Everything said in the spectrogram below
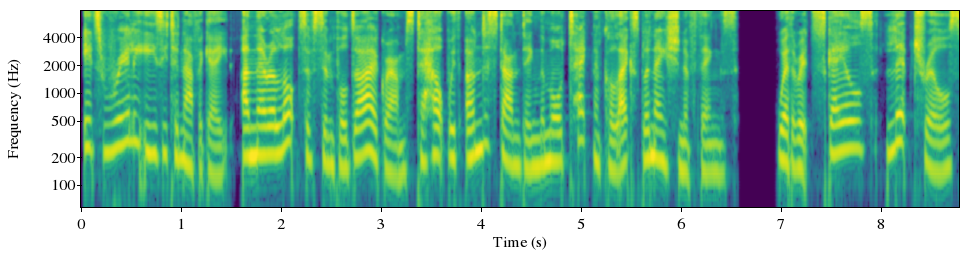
It's really easy to navigate, and there are lots of simple diagrams to help with understanding the more technical explanation of things. Whether it's scales, lip trills,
